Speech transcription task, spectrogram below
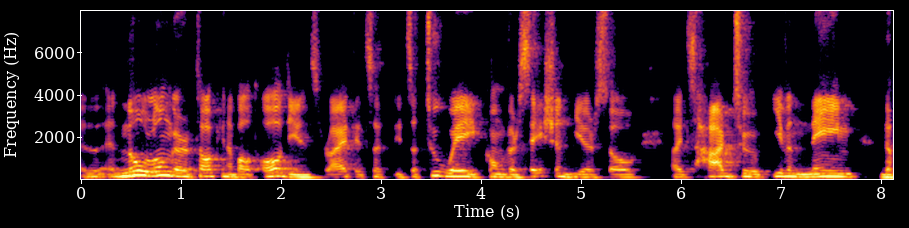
uh, no longer talking about audience, right? It's a it's a two-way conversation here. So it's hard to even name the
